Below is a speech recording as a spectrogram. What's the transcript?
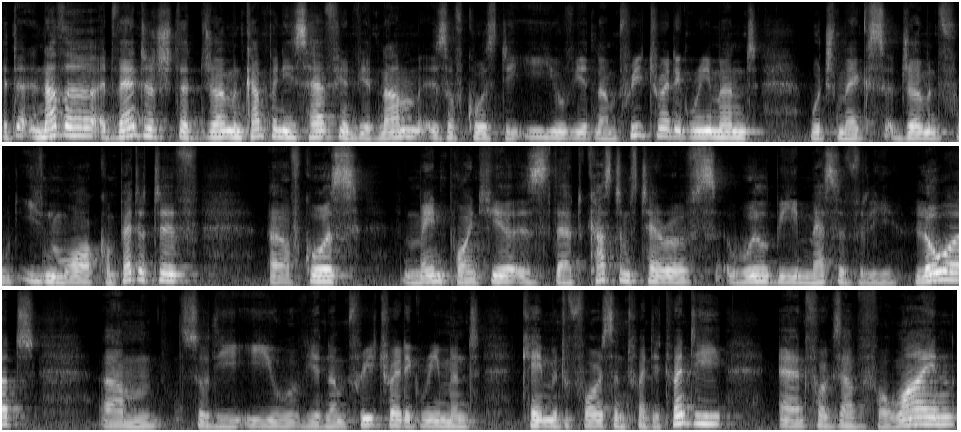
Another advantage that German companies have here in Vietnam is, of course, the EU Vietnam Free Trade Agreement, which makes German food even more competitive. Uh, of course, the main point here is that customs tariffs will be massively lowered. Um, so the EU Vietnam Free Trade Agreement came into force in 2020, and for example, for wine,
